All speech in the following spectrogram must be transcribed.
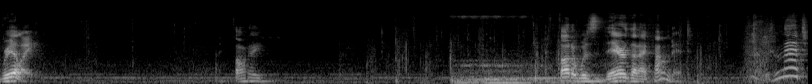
Really? I thought I... I thought it was there that I found it. Isn't that?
